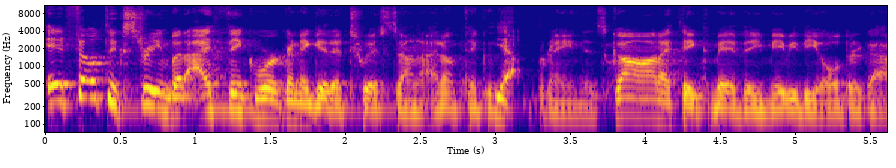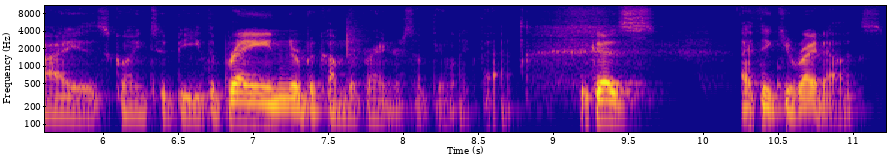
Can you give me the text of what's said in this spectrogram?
It felt extreme, but I think we're going to get a twist on it. I don't think his yeah. brain is gone. I think maybe maybe the older guy is going to be the brain or become the brain or something like that. Because I think you're right, Alex.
